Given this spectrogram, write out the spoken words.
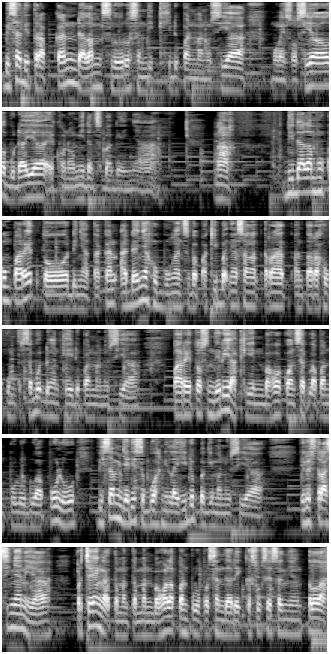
bisa diterapkan dalam seluruh sendi kehidupan manusia, mulai sosial, budaya, ekonomi dan sebagainya. Nah, di dalam hukum Pareto dinyatakan adanya hubungan sebab akibat yang sangat erat antara hukum tersebut dengan kehidupan manusia. Pareto sendiri yakin bahwa konsep 80-20 bisa menjadi sebuah nilai hidup bagi manusia. Ilustrasinya nih ya, Percaya nggak teman-teman bahwa 80% dari kesuksesan yang telah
